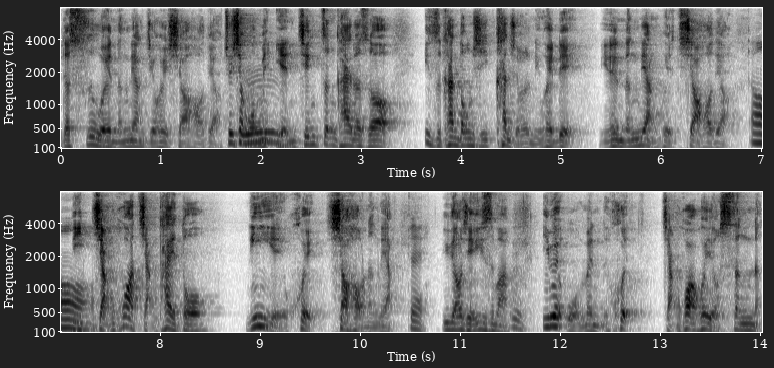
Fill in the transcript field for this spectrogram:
的思维能量就会消耗掉。就像我们眼睛睁开的时候，一直看东西看久了你会累，你的能量会消耗掉。哦你讲话讲太多，你也会消耗能量。对你了解意思吗？因为我们会讲话会有声能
